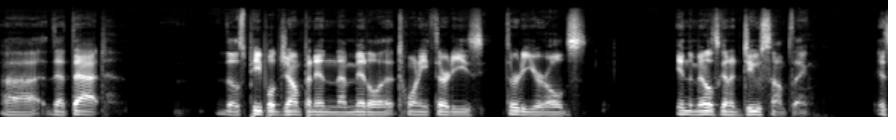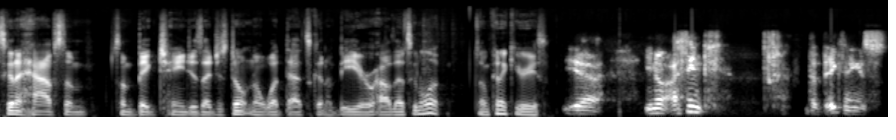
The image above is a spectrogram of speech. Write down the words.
uh, that that those people jumping in the middle at the 20 30s 30 year olds in the middle is going to do something. It's going to have some some big changes. I just don't know what that's going to be or how that's going to look. So i'm kind of curious. Yeah. You know i think the big thing is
